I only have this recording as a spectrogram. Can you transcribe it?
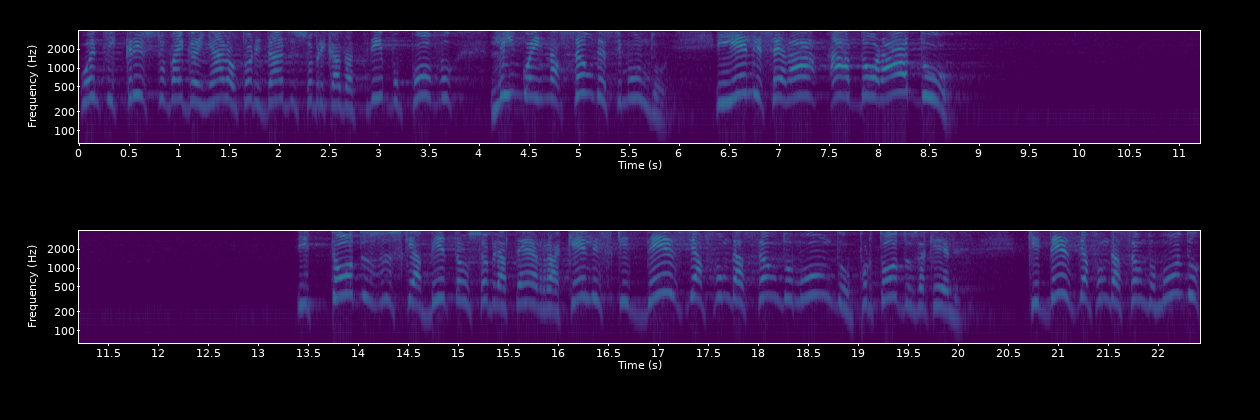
O anticristo vai ganhar autoridade sobre cada tribo, povo, língua e nação deste mundo. E ele será adorado. E todos os que habitam sobre a terra, aqueles que desde a fundação do mundo, por todos aqueles, que desde a fundação do mundo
